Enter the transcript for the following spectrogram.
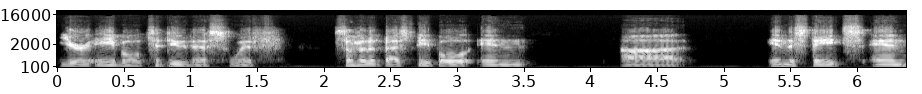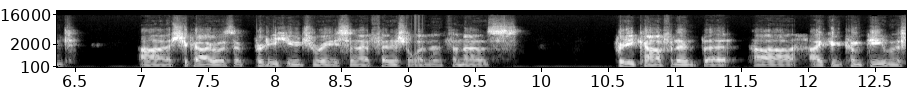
you're able to do this with some of the best people in uh, in the states, and uh, Chicago was a pretty huge race, and I finished 11th, and I was pretty confident that uh, I could compete with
